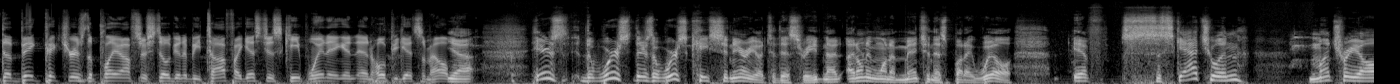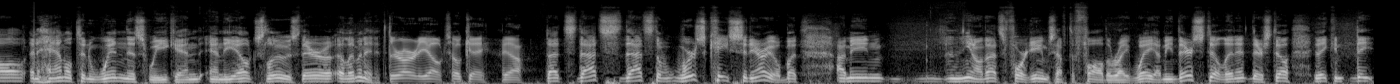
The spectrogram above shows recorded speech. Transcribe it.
the big picture is the playoffs are still going to be tough. I guess just keep winning and, and hope you get some help. Yeah. Here's the worst. There's a worst case scenario to this, Reid, and I, I don't even want to mention this, but I will. If Saskatchewan, Montreal, and Hamilton win this weekend and the Elks lose, they're eliminated. They're already out. Okay, yeah. That's that's that's the worst case scenario. But I mean, you know, that's four games have to fall the right way. I mean, they're still in it. They're still they can they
